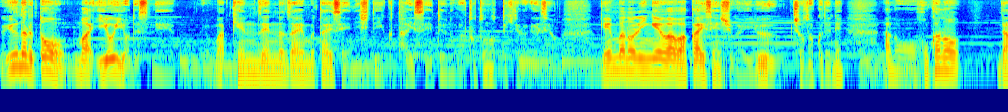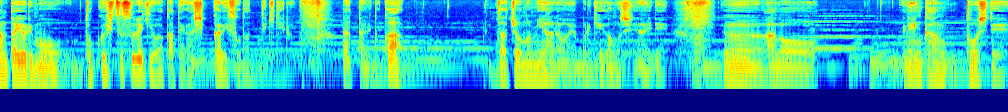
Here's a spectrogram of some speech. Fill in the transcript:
いうなるとまあいよいよですね、まあ、健全な財務体制にしていく体制というのが整ってきてるわけですよ。現場の人間は若い選手がいる所属でね。あの他の団体よりも特筆すべき若手がしっかり育ってきてる。だったりとか座長の宮原はやっぱり怪我もしないで、うん、あの、年間通して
